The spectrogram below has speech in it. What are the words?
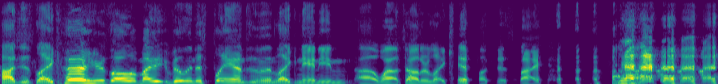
Hodge is like, hey, here's all of my villainous plans, and then like Nanny and uh, Wild Child are like, yeah, fuck this, bye.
